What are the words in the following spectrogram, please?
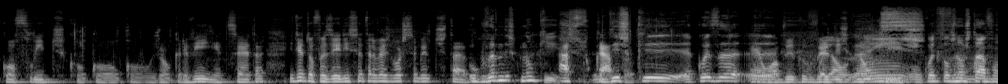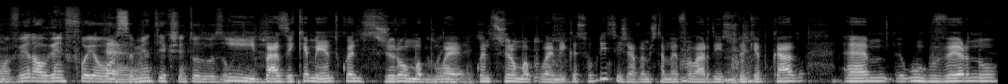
conflitos com, com, com o João Cravinho, etc. E tentou fazer isso através do Orçamento de Estado. O governo diz que não quis. Diz que a coisa. É eh, óbvio que o governo diz que não quis. enquanto eles não estavam a ver, alguém foi ao É. orçamento e acrescentou duas E, linhas. basicamente, quando se, gerou uma polé- vez. quando se gerou uma polémica sobre isso, e já vamos também falar disso daqui a bocado, hum, o governo,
